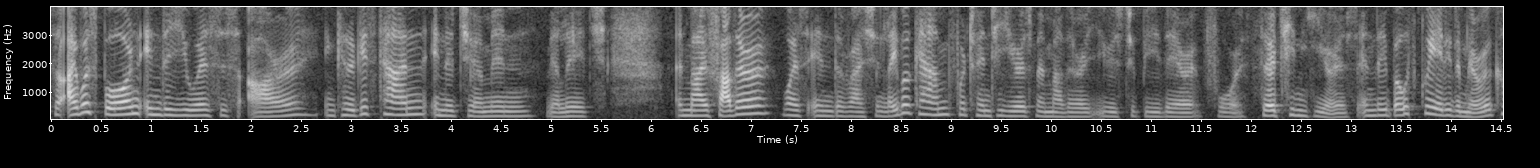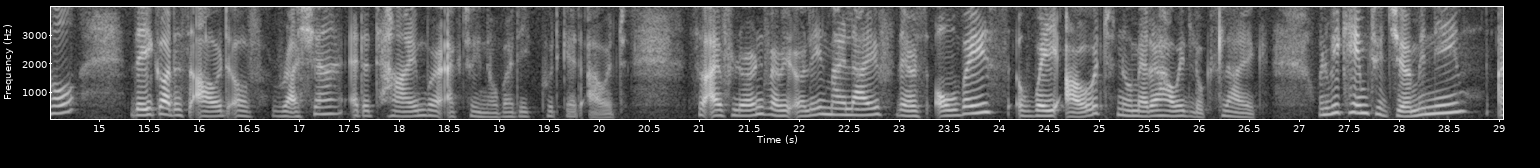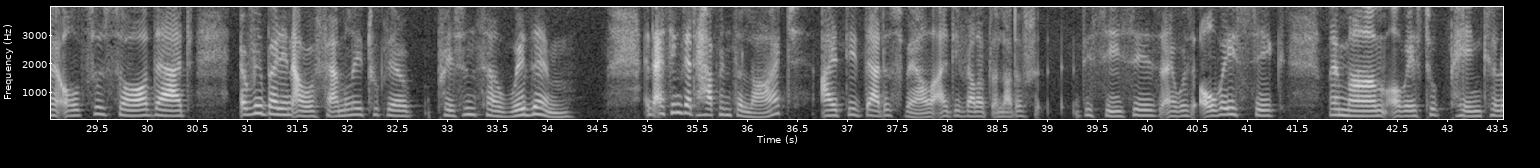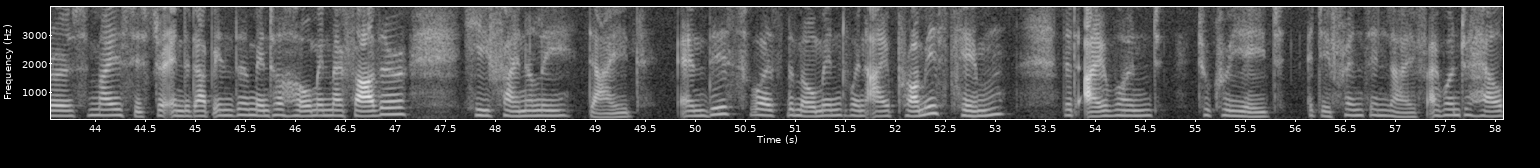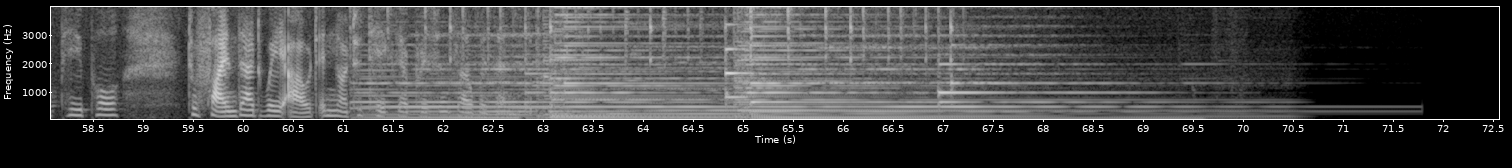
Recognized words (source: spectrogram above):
So I was born in the USSR, in Kyrgyzstan, in a German village. And my father was in the Russian labor camp for 20 years. My mother used to be there for 13 years. And they both created a miracle. They got us out of Russia at a time where actually nobody could get out. So I've learned very early in my life there's always a way out, no matter how it looks like. When we came to Germany, I also saw that everybody in our family took their prison cell with them. And I think that happens a lot. I did that as well. I developed a lot of diseases. I was always sick. My mom always took painkillers. My sister ended up in the mental home, and my father, he finally died. And this was the moment when I promised him that I want to create a difference in life. I want to help people to find that way out and not to take their prison cell with them.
